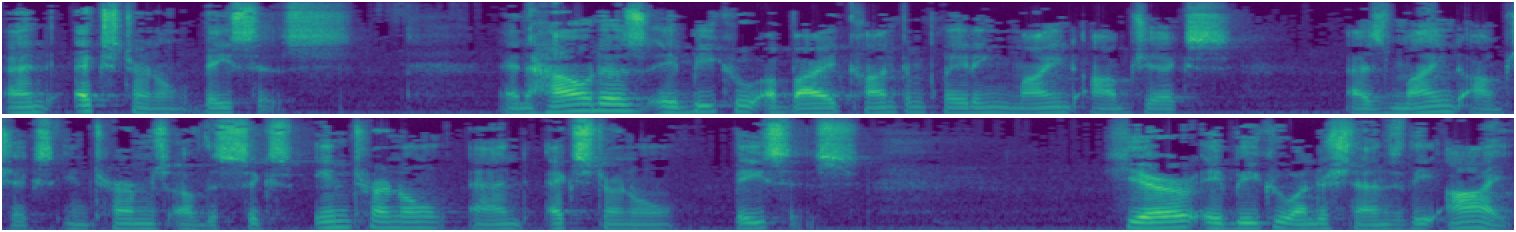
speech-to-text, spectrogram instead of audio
and external bases. And how does a bhikkhu abide contemplating mind objects as mind objects in terms of the six internal and external bases? Here, a bhikkhu understands the I,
